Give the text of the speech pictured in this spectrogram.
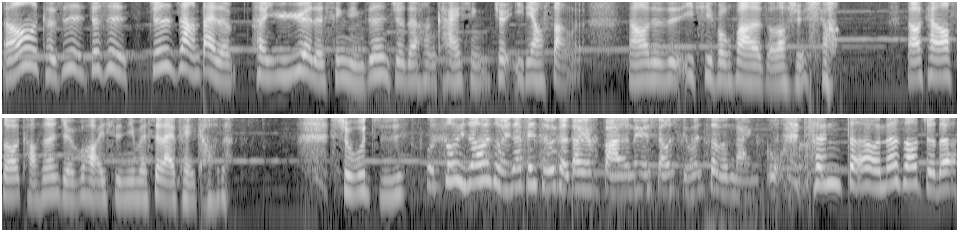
然后可是就是就是这样带着很愉悦的心情，真的觉得很开心，就一定要上了。然后就是意气风发的走到学校，然后看到所有考生，觉得不好意思，你们是来陪考的。殊不知，我终于知道为什么你在 Facebook 上面发的那个消息会这么难过。真的，我那时候觉得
